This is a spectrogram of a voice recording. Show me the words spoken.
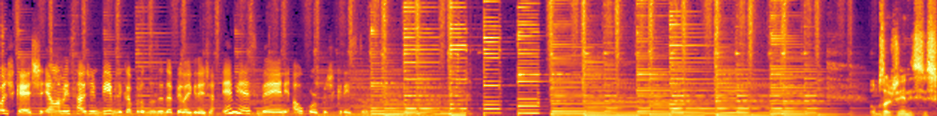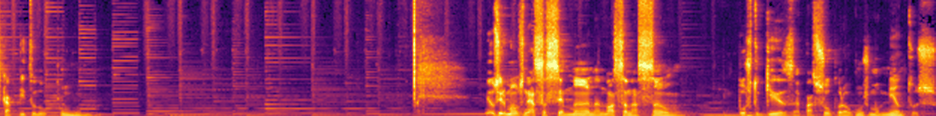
podcast é uma mensagem bíblica produzida pela igreja MSBN ao Corpo de Cristo. Vamos a Gênesis capítulo 1. Meus irmãos, nessa semana, nossa nação portuguesa passou por alguns momentos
